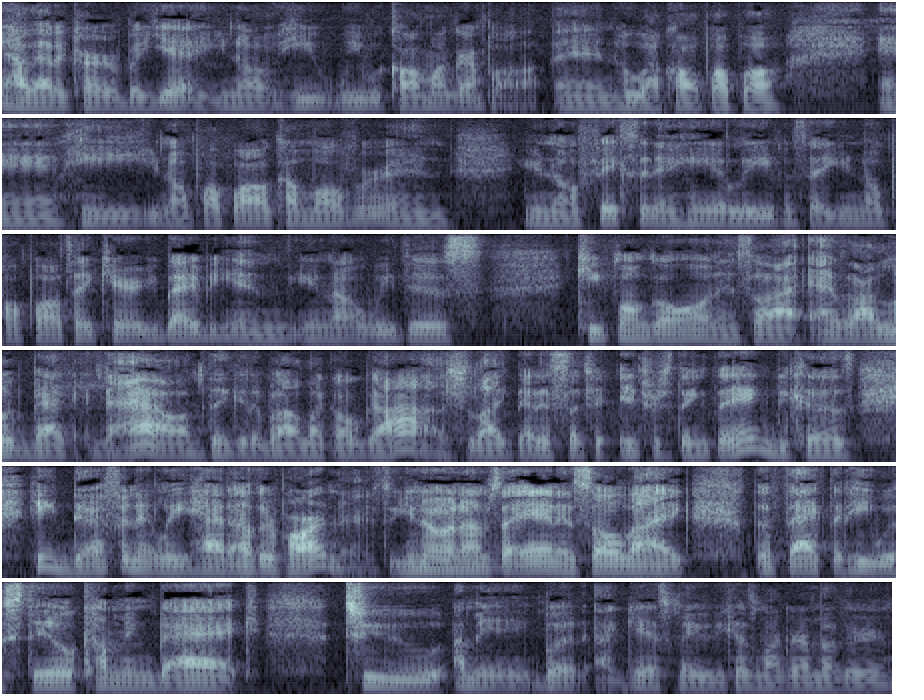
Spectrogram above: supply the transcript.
how that occurred. But yeah, you know, he we would call my grandpa and who I call Papa, and he, you know, Papa will come over and you know fix it, and he'll leave and say, you know, Papa, I'll take care of you, baby, and you know, we just keep on going. And so I, as I look back now, I'm thinking about like, oh gosh, like that is such an interesting thing because he definitely had other partners. You know what I'm saying? And so like the fact that he was still coming back to, I mean, but I guess maybe because my grandmother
